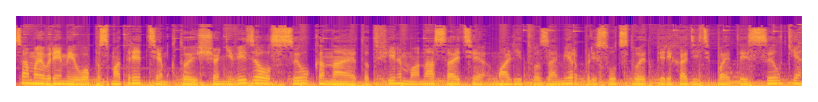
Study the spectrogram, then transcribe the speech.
Самое время его посмотреть тем, кто еще не видел. Ссылка на этот фильм на сайте «Молитва за мир» присутствует. Переходите по этой ссылке,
